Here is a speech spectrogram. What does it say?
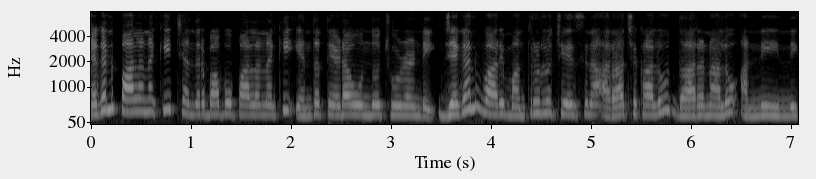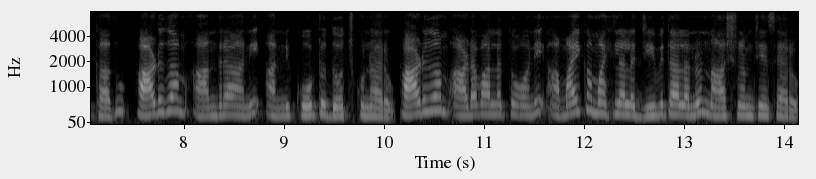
జగన్ పాలనకి చంద్రబాబు పాలనకి ఎంత తేడా ఉందో చూడండి. జగన్ వారి మంత్రులు చేసిన అరాచకాలు దారుణాలు అన్ని ఇన్ని కాదు. ఆడుదాం ఆంధ్ర అని అన్ని కోట్లు దోచుకున్నారు. ఆడుదాం ఆడవాళ్ళతో అని అమాయక మహిళల జీవితాలను నాశనం చేశారు.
